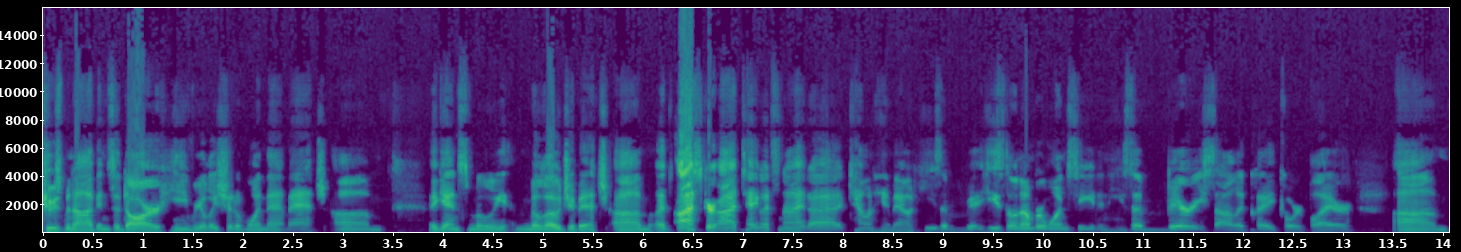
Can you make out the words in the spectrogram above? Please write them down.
Kuzmanov and Zadar, he really should have won that match. Um, against Mil- Milojevic. Um, Oscar Otte, let's not uh, count him out. He's a he's the number one seed, and he's a very solid clay court player. Um,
